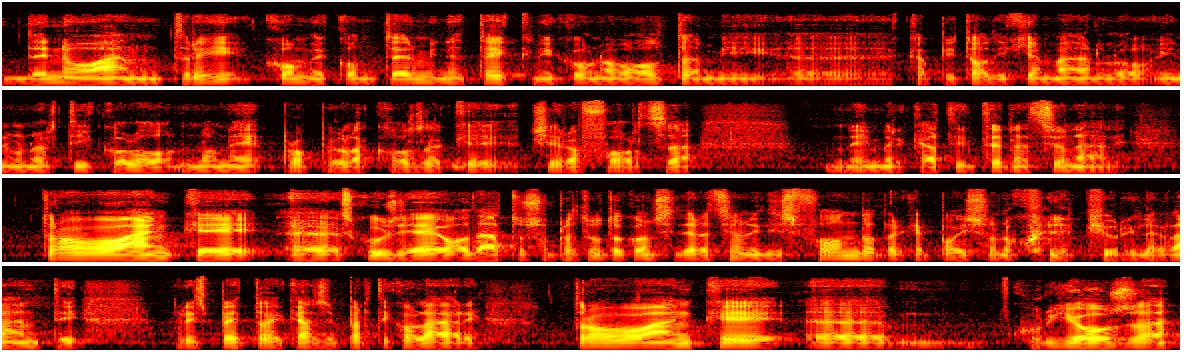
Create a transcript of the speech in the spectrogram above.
de noantri, come con termine tecnico una volta mi eh, capitò di chiamarlo in un articolo, non è proprio la cosa che ci rafforza nei mercati internazionali. Trovo anche, eh, scusi, eh, ho dato soprattutto considerazioni di sfondo perché poi sono quelle più rilevanti rispetto ai casi particolari. Trovo anche eh, curiosa,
